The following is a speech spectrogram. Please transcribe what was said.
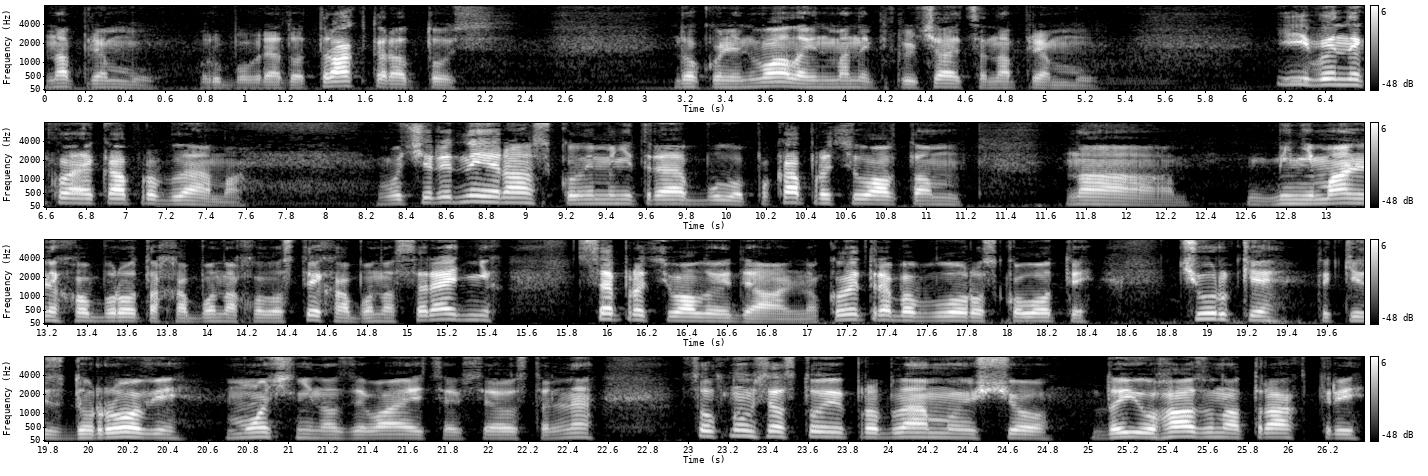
напряму, грубо говоря, до трактора, тобто до колінвала він в мене підключається напряму. І виникла яка проблема. В очередний раз, коли мені треба було, поки працював там на мінімальних оборотах або на холостих, або на середніх, все працювало ідеально. Коли треба було розколоти чурки, такі здорові, мощні називаються і все остальне. Столкнувся з тою проблемою, що даю газу на тракторі.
